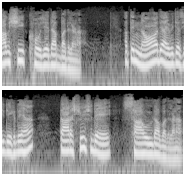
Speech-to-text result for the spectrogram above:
ਹਵਸ਼ੀ ਖੋਜੇ ਦਾ ਬਦਲਣਾ। ਅਤੇ 9 ਅਧਿਆਏ ਵਿੱਚ ਅਸੀਂ ਦੇਖਦੇ ਹਾਂ, ਤਾਰਸ਼ੁਸ਼ ਦੇ ਸਾਊਲ ਦਾ ਬਦਲਣਾ।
